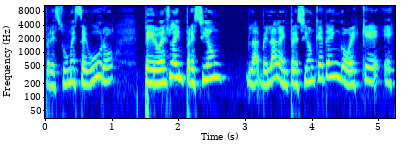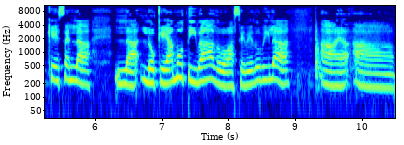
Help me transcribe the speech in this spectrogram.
presume seguro, pero es la impresión, la, ¿verdad? La impresión que tengo es que es que esa es la, la lo que ha motivado a Acevedo Vilá a, a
